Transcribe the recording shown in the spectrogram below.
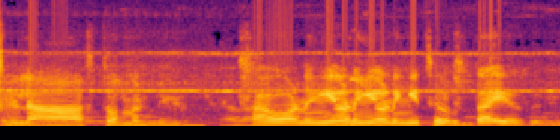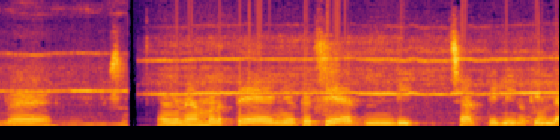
ഒരു ലാസ്റ്റ് ഒന്നുണ്ടായിരുന്നു. ആ ഉണങ്ങി ഉണങ്ങി ഉണങ്ങി ചെറുതായത് അല്ലേ? അങ്ങനെ നമ്മൾ തേങ്ങയൊക്കെ ചേരണ്ടി ചട്ടിനിക്കില്ല.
